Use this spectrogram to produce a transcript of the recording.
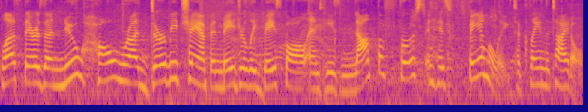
Plus, there's a new home run derby champ in Major League Baseball, and he's not the first in his family to claim the title.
